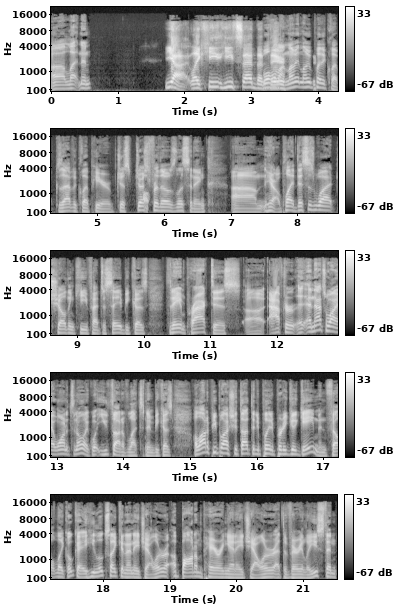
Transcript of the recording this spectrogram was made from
uh, Lehtonen? Yeah, like he he said that. Well, hold on. Let me let me play the clip because I have the clip here, just just oh. for those listening. Um, here, I'll play. This is what Sheldon Keefe had to say because today in practice, uh, after, and that's why I wanted to know like what you thought of Lehtonen because a lot of people actually thought that he played a pretty good game and felt like okay, he looks like an NHLer, a bottom pairing NHLer at the very least, and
